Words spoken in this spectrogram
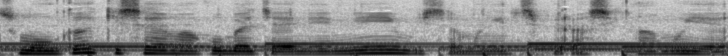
Semoga kisah yang aku bacain ini bisa menginspirasi kamu ya.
